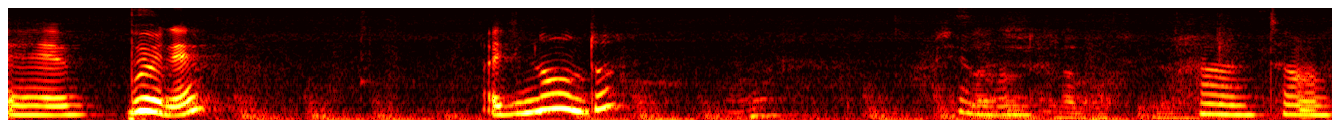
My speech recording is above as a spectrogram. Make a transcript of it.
Ee, böyle. Ali ne oldu? Bir şey mi oldu? Ha tamam.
